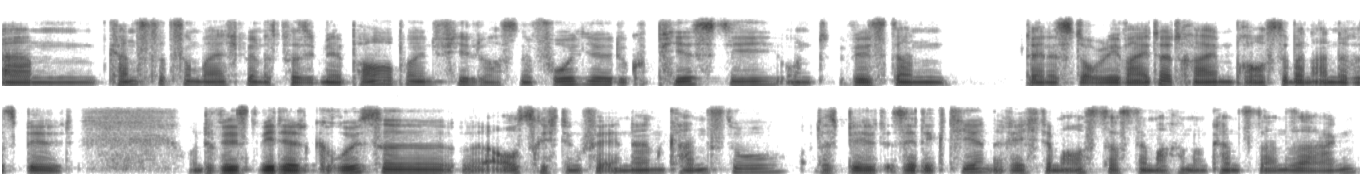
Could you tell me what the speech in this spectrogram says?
Ähm, kannst du zum Beispiel, das passiert mir in PowerPoint viel, du hast eine Folie, du kopierst die und willst dann deine Story weitertreiben, brauchst aber ein anderes Bild. Und du willst weder Größe, Ausrichtung verändern, kannst du das Bild selektieren, rechte Maustaste machen und kannst dann sagen,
